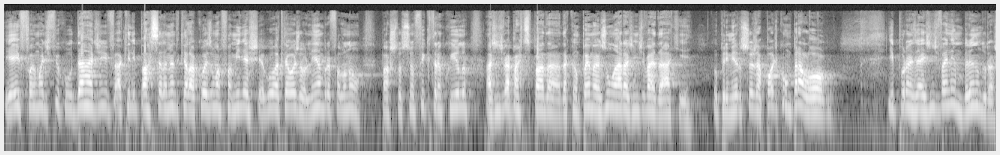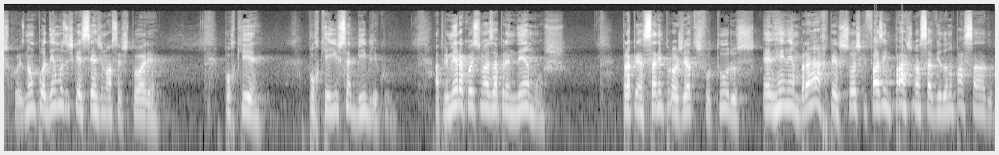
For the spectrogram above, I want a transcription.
E aí foi uma dificuldade, aquele parcelamento, aquela coisa. Uma família chegou, até hoje eu lembro, e falou: Não, pastor, senhor fique tranquilo, a gente vai participar da, da campanha, mas um ar a gente vai dar aqui. O primeiro o senhor já pode comprar logo. E por aí a gente vai lembrando das coisas. Não podemos esquecer de nossa história. Por quê? Porque isso é bíblico. A primeira coisa que nós aprendemos para pensar em projetos futuros é relembrar pessoas que fazem parte da nossa vida no passado.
